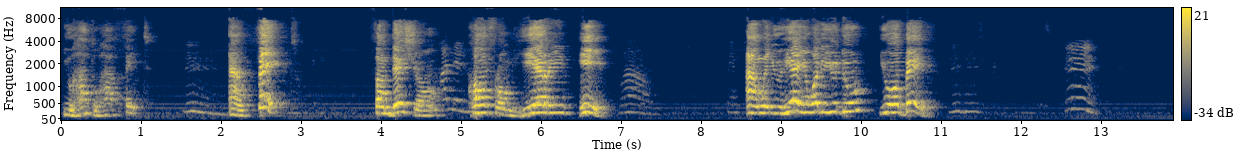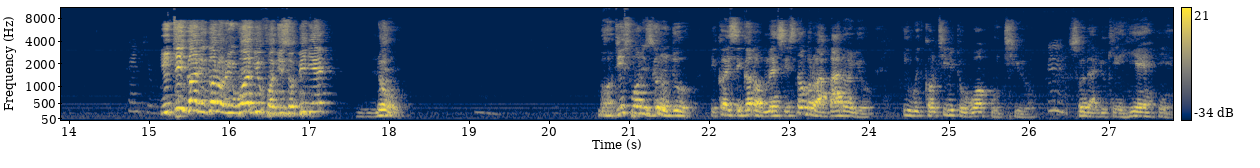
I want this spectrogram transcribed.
You have to have faith. And faith, foundation. Come from hearing him. Wow. And when you hear him, what do you do? You obey. Mm. Thank you. You think God is going to reward you for disobedience? No. But this what he's going to do, because he's a God of mercy, he's not going to abandon you. He will continue to walk with you Mm. so that you can hear him,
